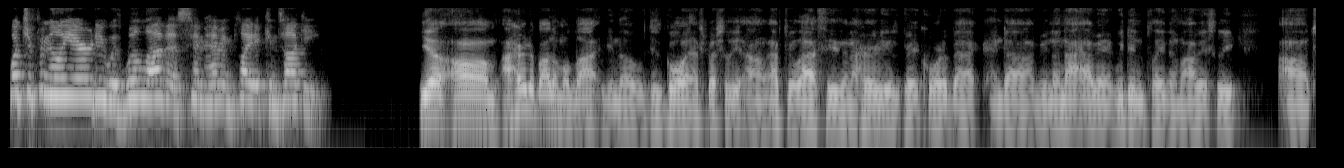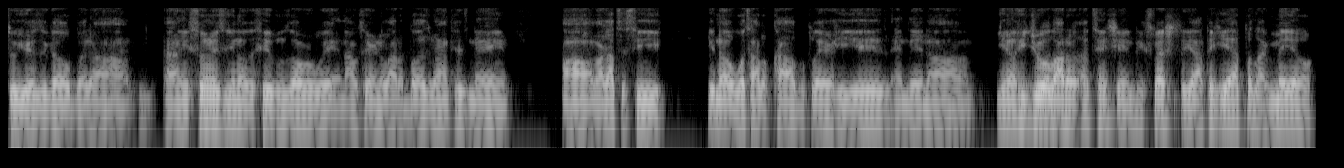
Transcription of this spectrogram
What's your familiarity with Will Levis, him having played at Kentucky? Yeah, um, I heard about him a lot. You know, just going, especially um, after last season. I heard he was a great quarterback, and um, you know, not having we didn't play them obviously uh, two years ago, but um, I mean, as soon as you know the season was over with, and I was hearing a lot of buzz around his name, um, I got to see, you know, what type of caliber player he is, and then um, you know, he drew a lot of attention, especially I think he had put like mayo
